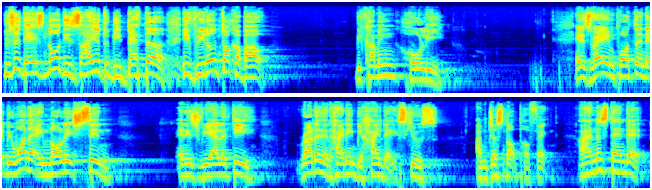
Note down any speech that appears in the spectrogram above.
You see, there is no desire to be better if we don't talk about becoming holy. it's very important that we want to acknowledge sin and its reality rather than hiding behind the excuse, I'm just not perfect. I understand that.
